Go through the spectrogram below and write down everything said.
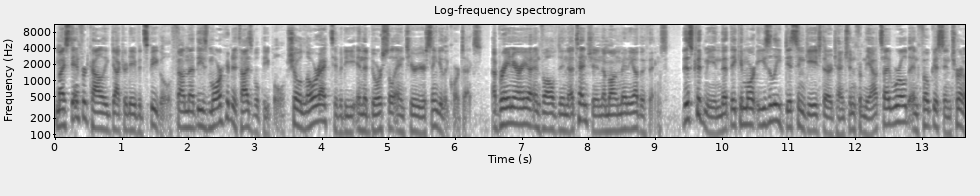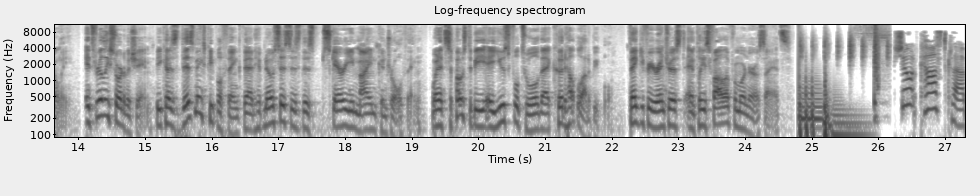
My Stanford colleague, Dr. David Spiegel, found that these more hypnotizable people show lower activity in the dorsal anterior cingulate cortex, a brain area involved in attention, among many other things. This could mean that they can more easily disengage their attention from the outside world and focus internally. It's really sort of a shame, because this makes people think that hypnosis is this scary mind control thing, when it's supposed to be a useful tool that could help a lot of people. Thank you for your interest, and please follow for more neuroscience. Shortcast Club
